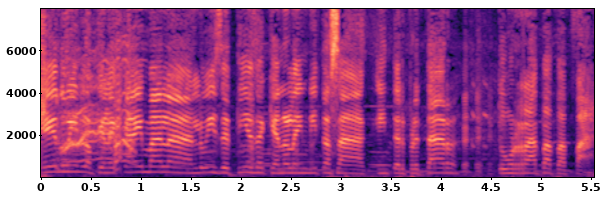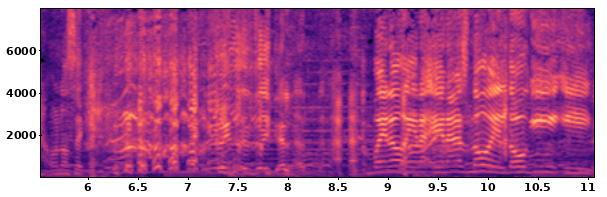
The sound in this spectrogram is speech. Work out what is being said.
Edwin, lo que le cae mal a Luis de ti es de que no le invitas a interpretar tu rapa papá o no sé qué. Bueno, era, Erasno, el doggy y,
